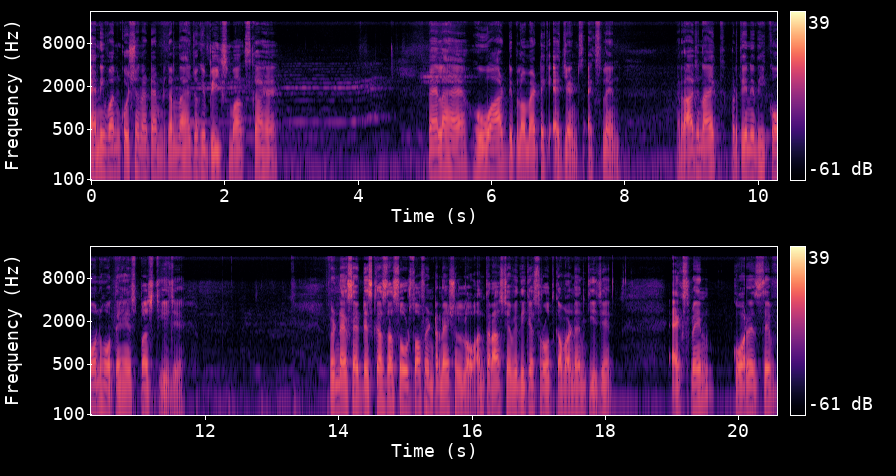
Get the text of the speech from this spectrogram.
एनी वन क्वेश्चन अटेम्प्ट करना है, जो कि बीस मार्क्स का है। पहला है who are diplomatic agents explain राजनयिक प्रतिनिधि कौन होते हैं, स्पष्ट कीजिए। फिर नेक्स्ट है discuss the source of international law अंतर्राष्ट्रीय विधि के स्रोत का वर्णन कीजिए। Explain coercive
